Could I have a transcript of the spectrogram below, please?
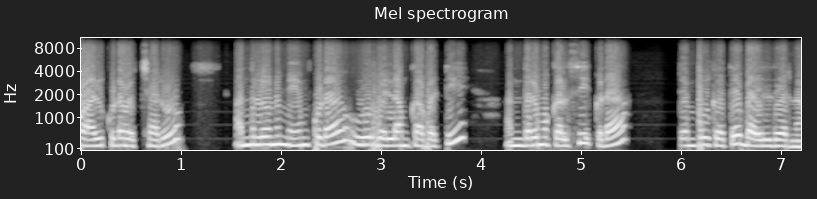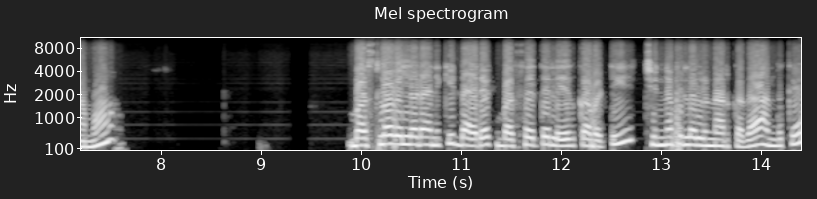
వాళ్ళు కూడా వచ్చారు. అందులోనూ మేము కూడా ఊరు వెళ్ళాం కాబట్టి అందరము కలిసి ఇక్కడ టెంపుల్కి అయితే బయలుదేరినాము. బస్లో వెళ్ళడానికి డైరెక్ట్ బస్ అయితే లేదు కాబట్టి చిన్న పిల్లలు ఉన్నారు కదా అందుకే.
